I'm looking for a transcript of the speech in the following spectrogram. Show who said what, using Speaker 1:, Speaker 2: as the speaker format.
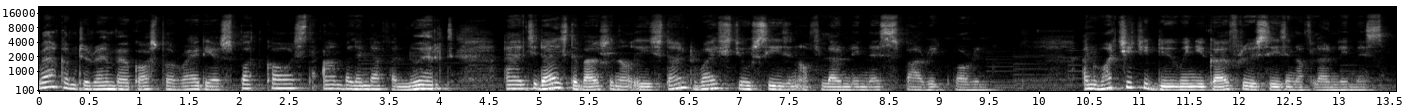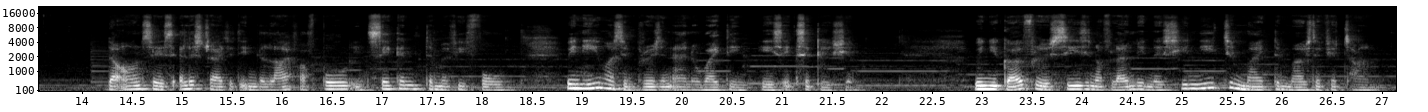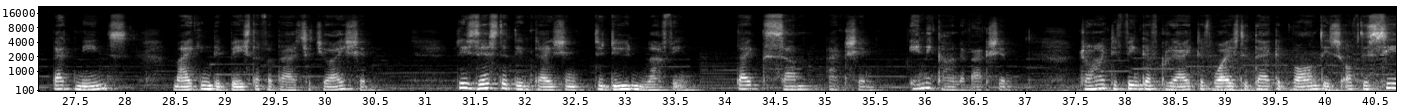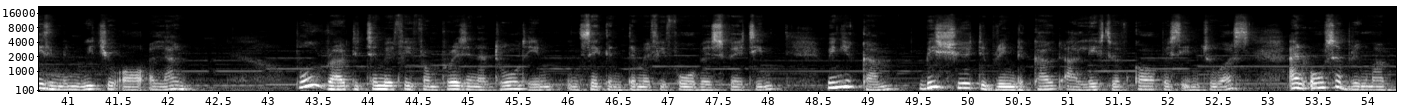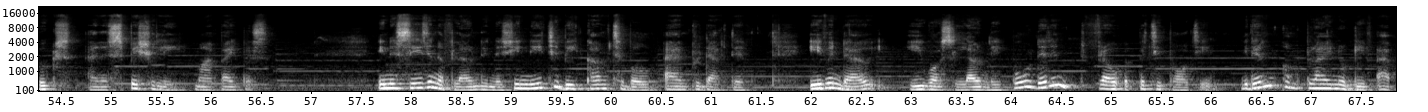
Speaker 1: Welcome to Rainbow Gospel Radio's podcast. I'm Belinda van Noord, and today's devotional is Don't Waste Your Season of Loneliness by Rick Warren. And what should you do when you go through a season of loneliness? The answer is illustrated in the life of Paul in 2 Timothy 4, when he was in prison and awaiting his execution. When you go through a season of loneliness, you need to make the most of your time. That means making the best of a bad situation. Resist the temptation to do nothing. Take some action, any kind of action. Try to think of creative ways to take advantage of the season in which you are alone. Paul wrote to Timothy from prison and told him in 2 Timothy 4 verse 13, When you come, be sure to bring the coat I left with Carpus in Troas, and also bring my books and especially my papers. In a season of loneliness, you need to be comfortable and productive. Even though he was lonely, Paul didn't throw a pity party. He didn't complain or give up.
